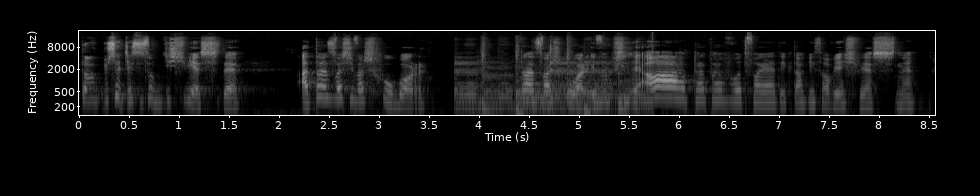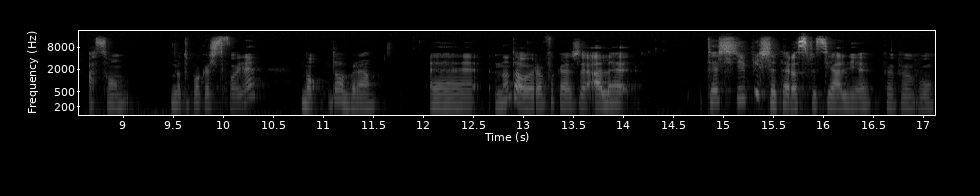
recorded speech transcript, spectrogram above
to wy piszecie, że są nieśmieszne. A to jest właśnie wasz humor. To jest wasz humor. I wy piszecie, a Paweł, twoje TikToki są nieśmieszne. A są. No to pokaż swoje? No, dobra. E, no dobra, pokażę, ale też nie piszę teraz specjalnie PPW.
